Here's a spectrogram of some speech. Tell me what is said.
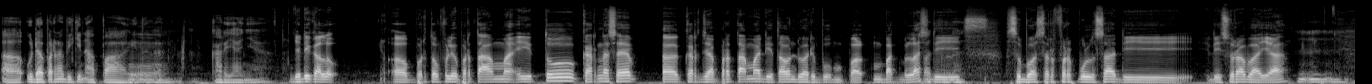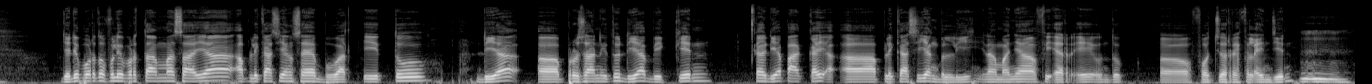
eh, udah pernah bikin apa gitu kan karyanya. Jadi kalau eh, portofolio pertama itu karena saya eh, kerja pertama di tahun 2014 di 14. sebuah server pulsa di di Surabaya. Mm-mm. Jadi portofolio pertama saya aplikasi yang saya buat itu dia eh, perusahaan itu dia bikin eh, dia pakai eh, aplikasi yang beli namanya VRE untuk eh, voucher refill engine. Mm-mm.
